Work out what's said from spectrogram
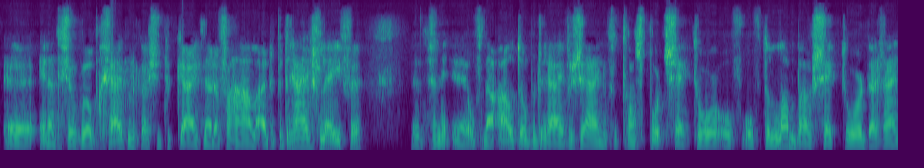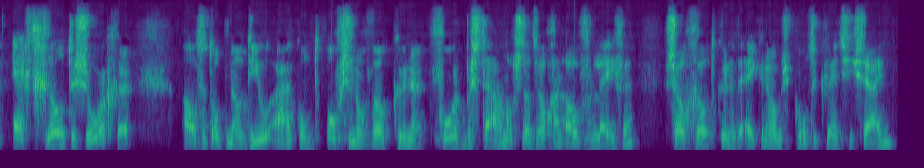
Uh, en dat is ook wel begrijpelijk als je natuurlijk kijkt naar de verhalen uit het bedrijfsleven. of nou autobedrijven zijn, of de transportsector, of, of de landbouwsector. Daar zijn echt grote zorgen als het op no deal aankomt, of ze nog wel kunnen voortbestaan, of ze dat wel gaan overleven. Zo groot kunnen de economische consequenties zijn.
